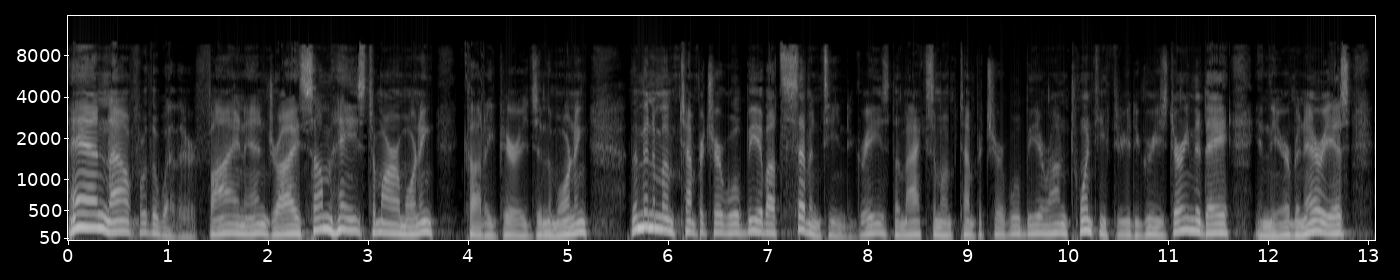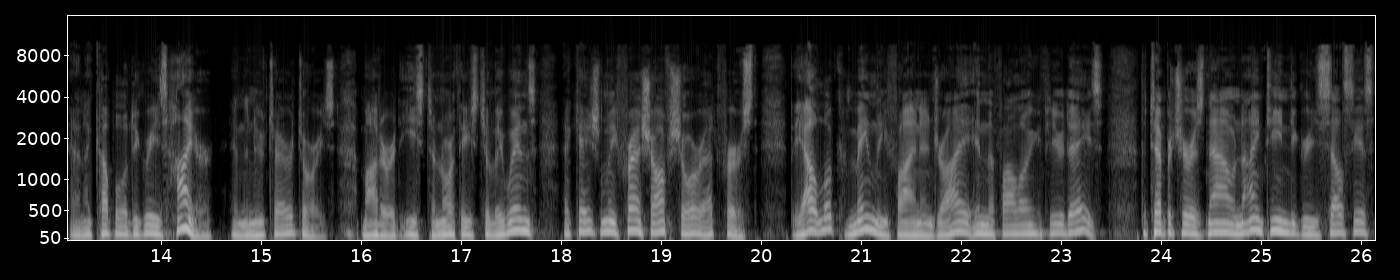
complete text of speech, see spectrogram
And now for the weather. Fine and dry. Some haze tomorrow morning. Cloudy periods in the morning. The minimum temperature will be about 17 degrees. The maximum temperature will be around 23 degrees during the day in the urban areas and a couple of degrees higher in the new territories. Moderate east to northeasterly winds, occasionally fresh offshore at first. The outlook mainly fine and dry in the following few days. The temperature is now 19 degrees Celsius,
